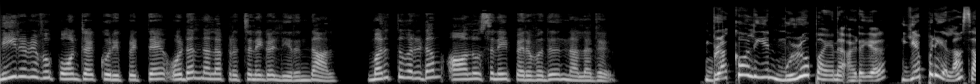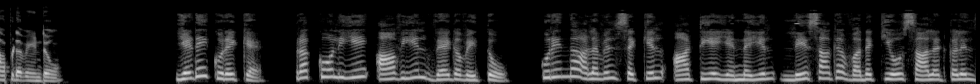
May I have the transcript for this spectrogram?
நீரிழிவு போன்ற குறிப்பிட்ட உடல்நல பிரச்சனைகள் இருந்தால் மருத்துவரிடம் ஆலோசனை பெறுவது நல்லது. ப்ரக்கோலியின் முழு பயனை அடைய எப்படியெல்லாம் சாப்பிட வேண்டும்? எடை குறைக்க ப்ரக்கோலியே ஆவியில் வேக வைத்தோ குறைந்த அளவில் செக்கில் ஆட்டிய எண்ணெயில் லேசாக வதக்கியோ சாலட்களில்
